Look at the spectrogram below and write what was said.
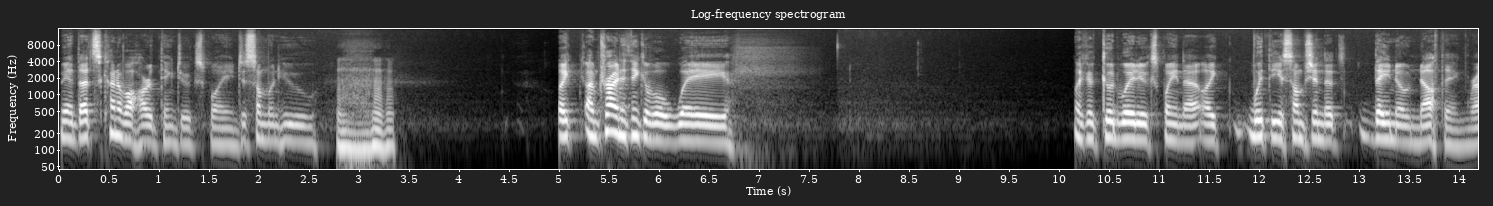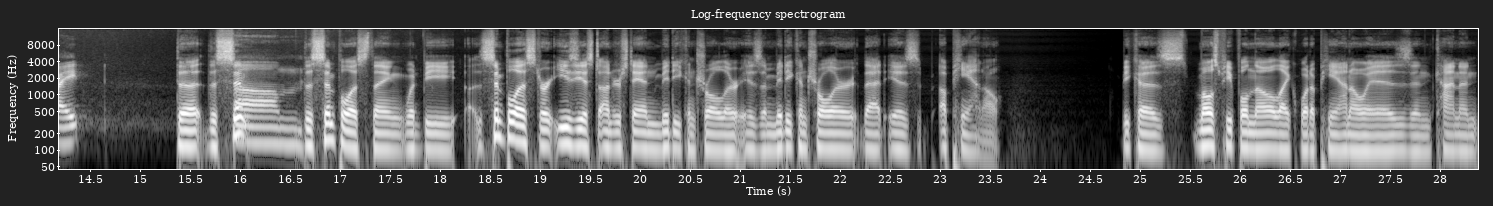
man, that's kind of a hard thing to explain to someone who, like, I'm trying to think of a way, like a good way to explain that, like with the assumption that they know nothing, right? The the sim- um, the simplest thing would be uh, simplest or easiest to understand MIDI controller is a MIDI controller that is a piano. Because most people know like what a piano is and kind of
